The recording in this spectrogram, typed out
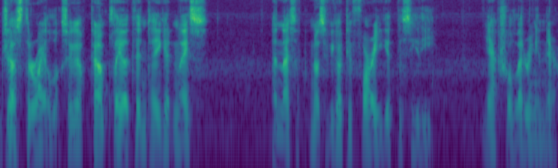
just the right look. So you kind of play with it until you get a nice, a nice look. Notice if you go too far, you get to see the, the actual lettering in there.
